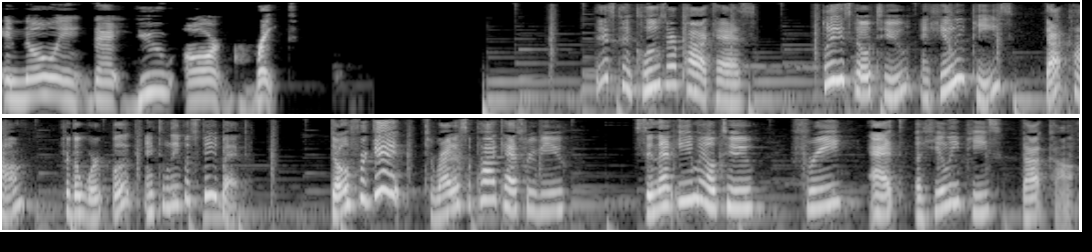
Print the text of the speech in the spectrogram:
and knowing that you are great. This concludes our podcast. Please go to healingpeace.com for the workbook and to leave us feedback. Don't forget to write us a podcast review. Send that email to free at ahealingpeace.com.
